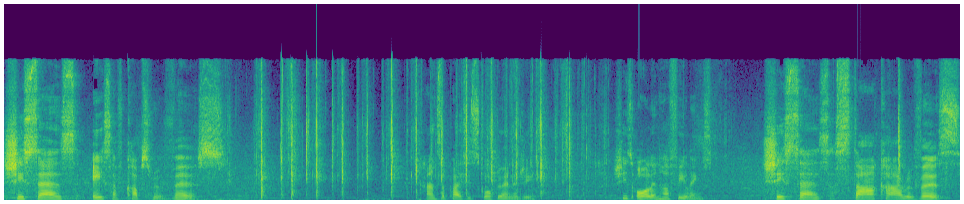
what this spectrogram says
She says Ace of Cups reverse. Cancer, Pisces, Scorpio energy. She's all in her feelings. She says star car reverse.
